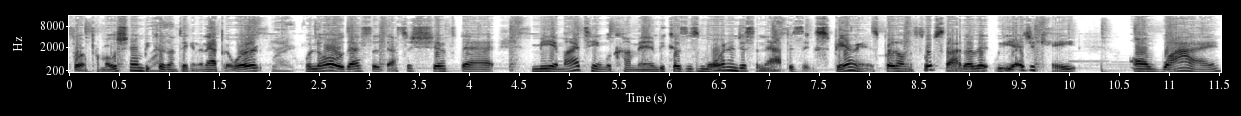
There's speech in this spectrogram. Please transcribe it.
for a promotion because right. i'm taking a nap at work? Right. Well no that's a that's a shift that me and my team will come in because it's more than just a nap it's experience. But on the flip side of it we educate on why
